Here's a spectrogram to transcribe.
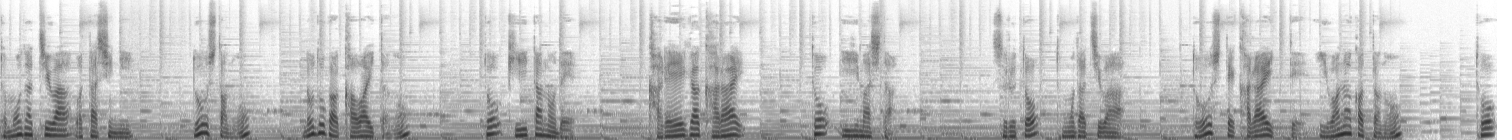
友達は私にどうしたの？喉が渇いたの？と聞いたので、カレーが辛いと言いました。すると友達は、どうして辛いって言わなかったの？と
